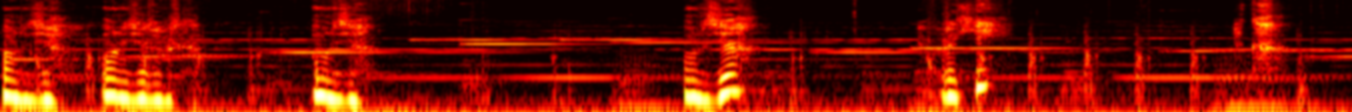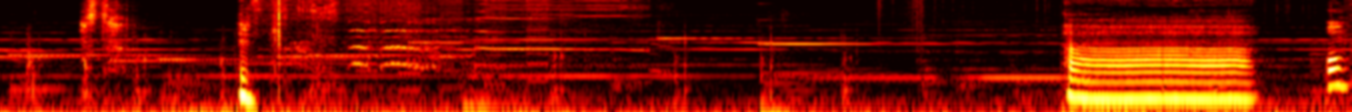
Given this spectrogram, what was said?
Vámonos ya, vámonos ya la verga. Vámonos ya. Vámonos ya. Por aquí. Acá. Ya está. Ven. Ah. ¡Pum!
